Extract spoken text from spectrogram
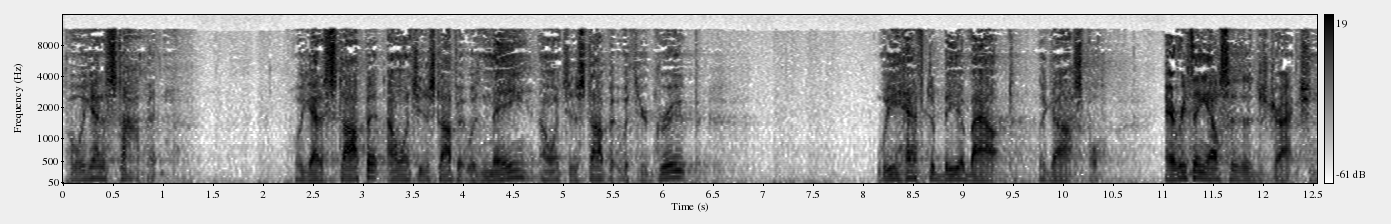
But we got to stop it. We got to stop it. I want you to stop it with me. I want you to stop it with your group. We have to be about the gospel. Everything else is a distraction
